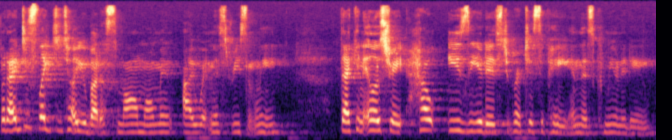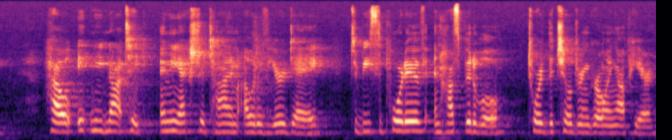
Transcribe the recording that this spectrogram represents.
But I'd just like to tell you about a small moment I witnessed recently that can illustrate how easy it is to participate in this community, how it need not take any extra time out of your day to be supportive and hospitable toward the children growing up here.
